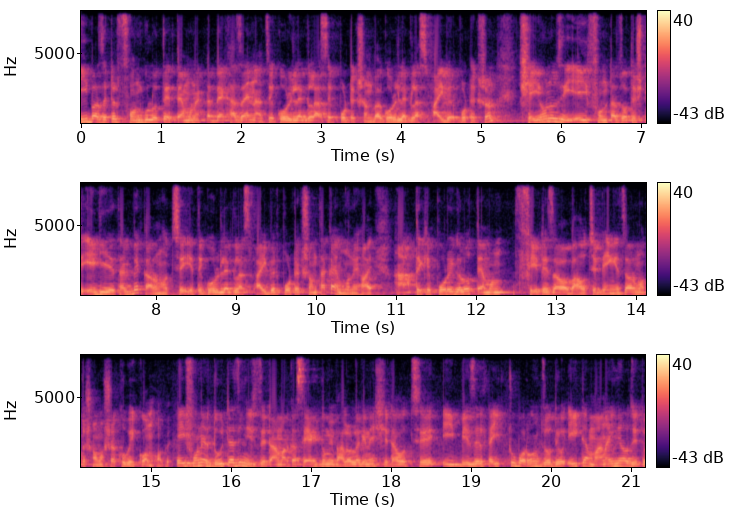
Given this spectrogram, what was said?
এই বাজেটের ফোনগুলোতে তেমন একটা দেখা যায় না যে গরিলা গ্লাসের প্রোটেকশন বা গরিলা গ্লাস ফাইভের প্রোটেকশন সেই অনুযায়ী এই ফোনটা যথেষ্ট এগিয়ে থাকবে, কারণ হচ্ছে এতে গরিলা গ্লাস ফাইভের প্রোটেকশন থাকায় মনে হয় হাত থেকে পড়ে গেলেও তেমন ফেটে যাওয়া বা হচ্ছে ভেঙে যাওয়ার মতো সমস্যা খুবই কম হবে। এই ফোনের দুইটা জিনিস যেটা আমার কাছে একদমই ভালো লাগেনি সেটা হচ্ছে এই বেজেলটা একটু বড় যদিও এইটা মানাই নেওয়া যেত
